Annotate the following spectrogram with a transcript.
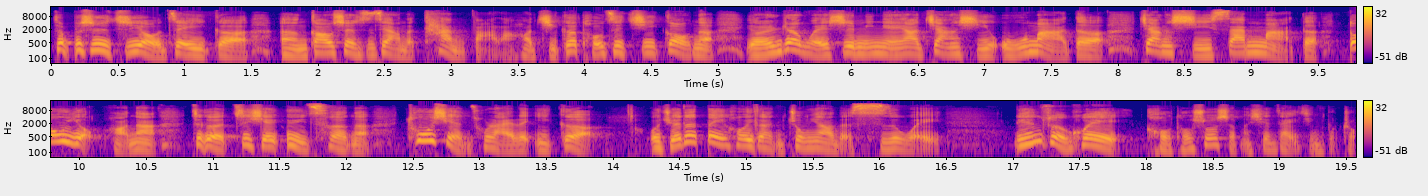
这不是只有这一个，嗯，高盛是这样的看法了哈。几个投资机构呢，有人认为是明年要降息五码的，降息三码的都有哈。那这个这些预测呢，凸显出来了一个，我觉得背后一个很重要的思维。联准会口头说什么，现在已经不重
